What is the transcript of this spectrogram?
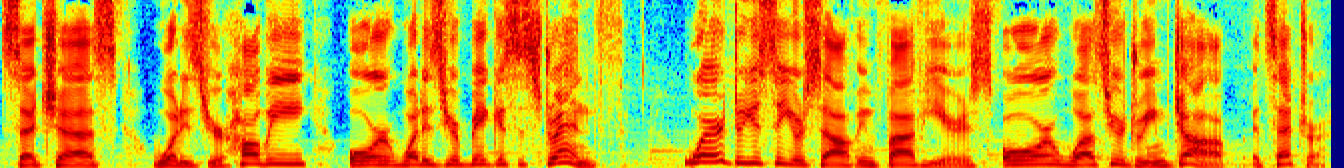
such as what is your hobby or what is your biggest strength? Where do you see yourself in five years? Or what's your dream job? Etc.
